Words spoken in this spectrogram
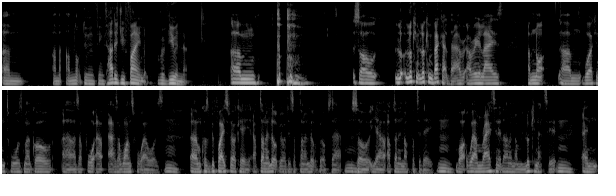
um I'm I'm not doing things." How did you find reviewing that? Um, so loo- looking looking back at that, I realized I'm not um, working towards my goal uh, as I thought I, as I once thought I was. Because before I just felt okay, I've done a little bit of this, I've done a little bit of that. Mm. So yeah, I've done enough for today. Mm. But where I'm writing it down and I'm looking at it, Mm. and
